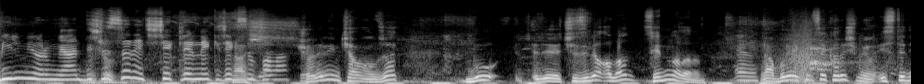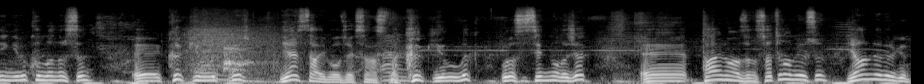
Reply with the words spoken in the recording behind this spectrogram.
Bilmiyorum yani. Düşünsene çiçeklerini ekeceksin ş- falan. Şöyle bir imkan olacak. Bu e, çizili alan senin alanın. Evet. Ya buraya kimse karışmıyor. İstediğin gibi kullanırsın. E, 40 yıllık bir yer sahibi olacaksın aslında. 40 yıllık burası senin olacak. E, tayin ağzını satın alıyorsun. Yarın öbür gün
